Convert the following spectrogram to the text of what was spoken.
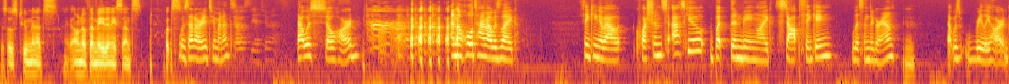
Because those two minutes, I don't know if that made any sense. What's, Was that already two minutes? That was yeah, two minutes. That was so hard. and the whole time I was like thinking about questions to ask you, but then being like, stop thinking, listen to Graham. Mm. That was really hard.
